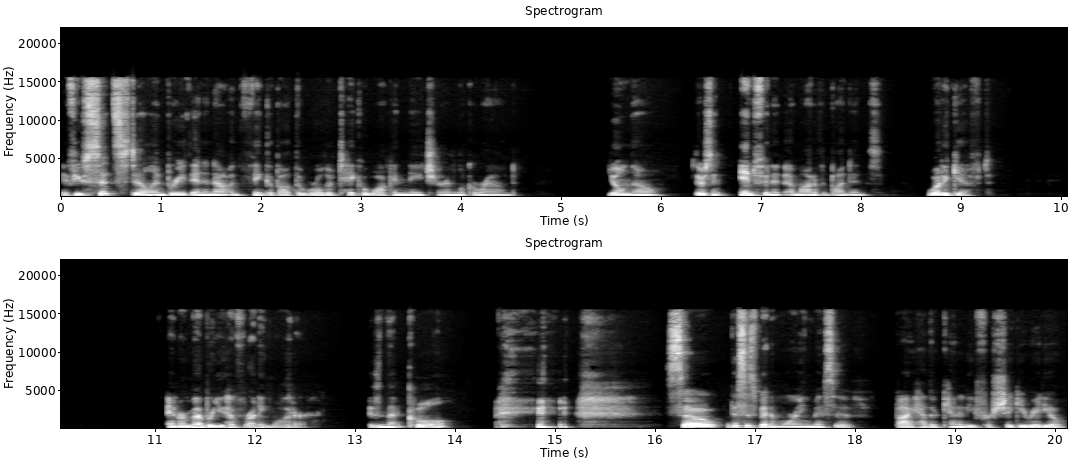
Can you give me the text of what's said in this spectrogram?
If you sit still and breathe in and out and think about the world or take a walk in nature and look around, you'll know there's an infinite amount of abundance. What a gift. And remember, you have running water. Isn't that cool? So, this has been a morning missive by Heather Kennedy for Shaky Radio.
